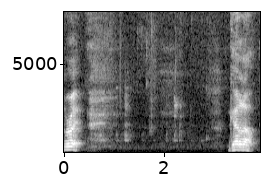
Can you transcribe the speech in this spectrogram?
All right. Got it out.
